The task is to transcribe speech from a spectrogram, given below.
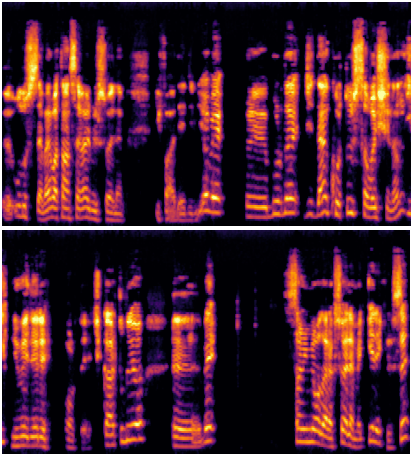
e, ulussever, vatansever bir söylem ifade ediliyor ve e, burada cidden Kurtuluş Savaşı'nın ilk nüveleri ortaya çıkartılıyor e, ve samimi olarak söylemek gerekirse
